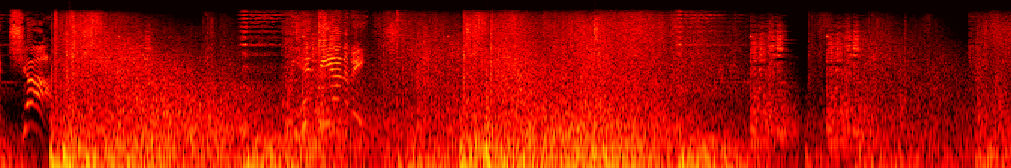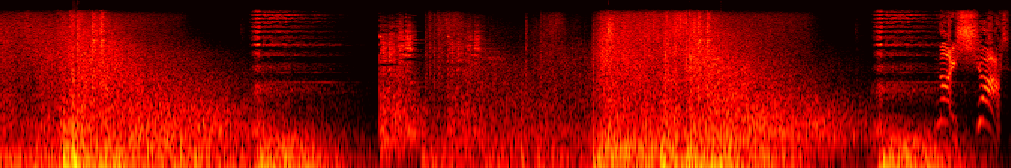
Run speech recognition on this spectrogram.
Good job! We hit the enemy! Nice shot!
